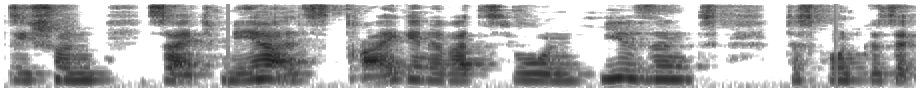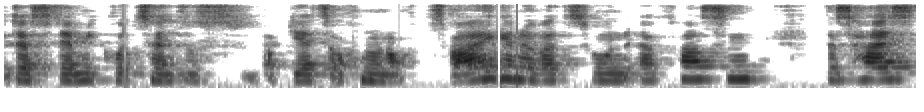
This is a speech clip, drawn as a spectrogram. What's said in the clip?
sie schon seit mehr als drei Generationen hier sind. Das Grundgesetz, dass der Mikrozensus ab jetzt auch nur noch zwei Generationen erfassen. Das heißt,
